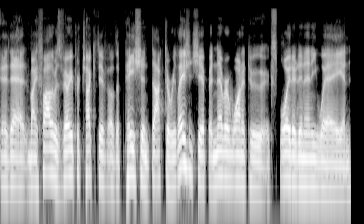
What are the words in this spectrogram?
Uh, that my father was very protective of the patient doctor relationship and never wanted to exploit it in any way and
